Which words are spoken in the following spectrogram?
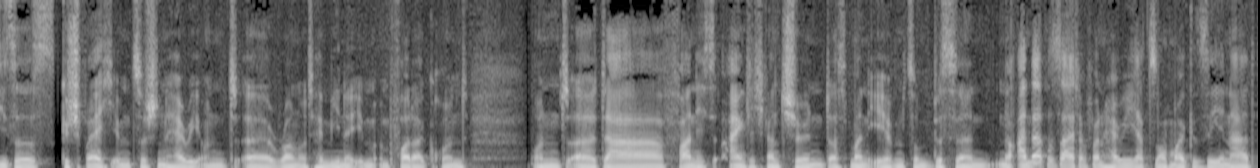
dieses Gespräch eben zwischen Harry und äh, Ron und Hermine eben im Vordergrund. Und äh, da fand ich es eigentlich ganz schön, dass man eben so ein bisschen eine andere Seite von Harry jetzt nochmal gesehen hat,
